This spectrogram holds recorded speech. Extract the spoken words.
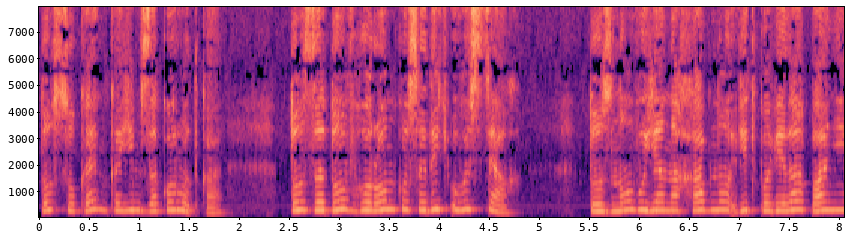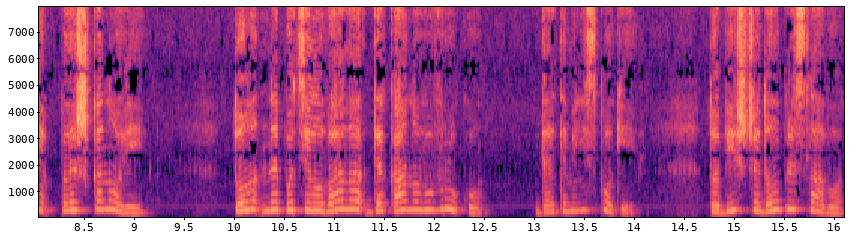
То сукенка їм закоротка, то задовго ромко сидить у гостях то знову я нахабно відповіла пані Плешкановій, то не поцілувала деканову в руку. Дайте мені спокій. Тобі ще добре, Славо.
